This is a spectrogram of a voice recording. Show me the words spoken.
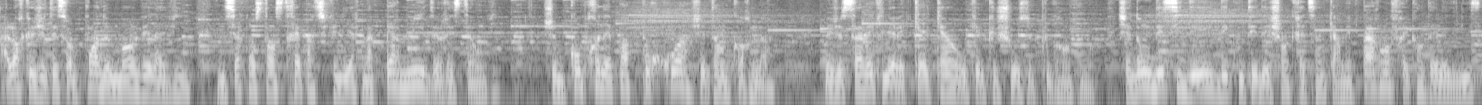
Alors que j'étais sur le point de m'enlever la vie, une circonstance très particulière m'a permis de rester en vie. Je ne comprenais pas pourquoi j'étais encore là, mais je savais qu'il y avait quelqu'un ou quelque chose de plus grand que moi. J'ai donc décidé d'écouter des chants chrétiens car mes parents fréquentaient l'église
